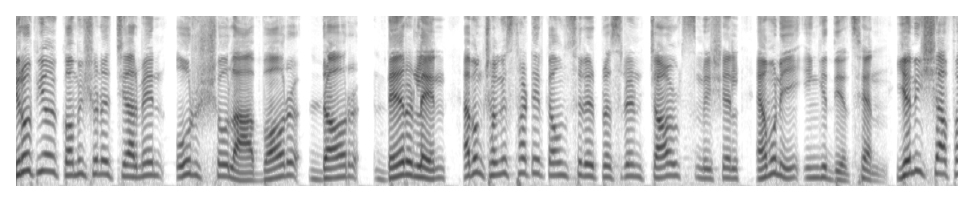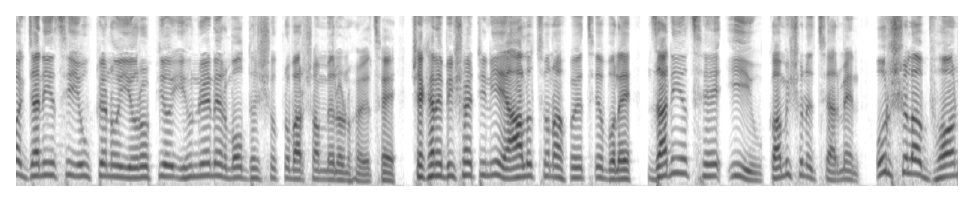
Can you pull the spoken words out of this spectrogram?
ইউরোপীয় কমিশনের চেয়ারম্যান উরশোলা বর ডর ডেরলেন এবং সংস্থাটির কাউন্সিলের প্রেসিডেন্ট চার্লস মিশেল এমনই ইঙ্গিত দিয়েছেন। ইয়ানিস শাফাক জানিয়েছে, ইউক্রেন ও ইউরোপীয় ইউনিয়নের মধ্যে শুক্রবার সম্মেলন হয়েছে। সেখানে বিষয়টি নিয়ে আলোচনা হয়েছে বলে জানিয়েছে ইউ কমিশনের চেয়ারম্যান উর্সুলা ভন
